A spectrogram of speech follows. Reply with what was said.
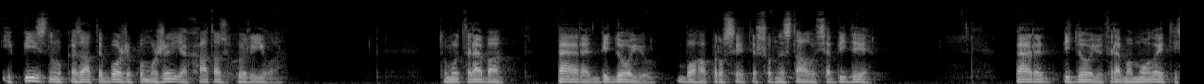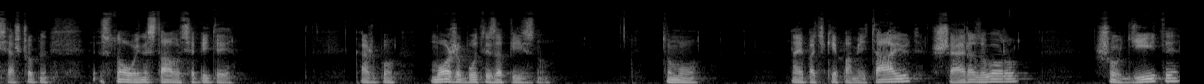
І пізно казати, Боже, поможи, як хата згоріла. Тому треба перед бідою Бога просити, щоб не сталося біди. Перед бідою треба молитися, щоб знову не сталося біди. Каже, бо може бути запізно. Тому найбатьки пам'ятають, ще раз говорю, що діти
